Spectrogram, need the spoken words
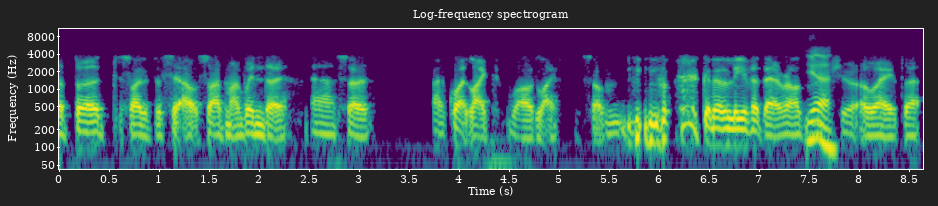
a bird decided to sit outside my window, uh, so I quite like wildlife. So I'm going to leave it there rather Yeah. than shoo it away. But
